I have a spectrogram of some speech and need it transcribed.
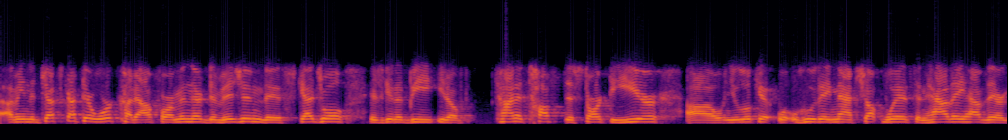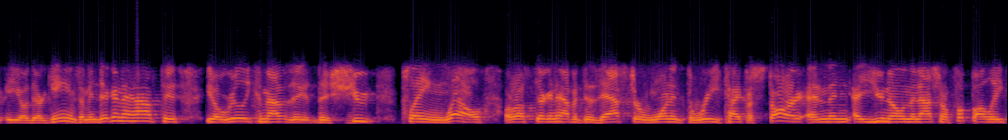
I mean, the Jets got their work cut out for them in their division. The schedule is going to be, you know, kind of tough to start the year uh, when you look at who they match up with and how they have their you know their games. I mean, they're going to have to you know really come out of the the chute playing well, or else they're going to have a disaster one and three type of start. And then, as you know, in the National Football League,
